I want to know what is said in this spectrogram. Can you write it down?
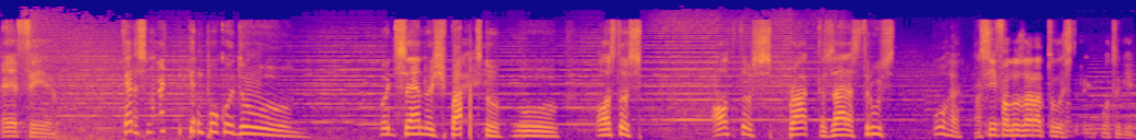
É feia. Cara, você não acha que tem um pouco do. Odisseia no espaço? O. Ostos. Ostos Prak Zarastrust. Porra. Assim falou Zaratustra em português.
